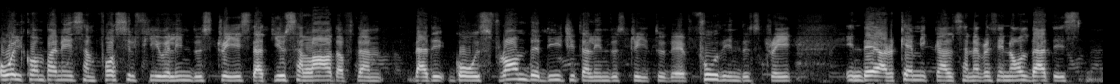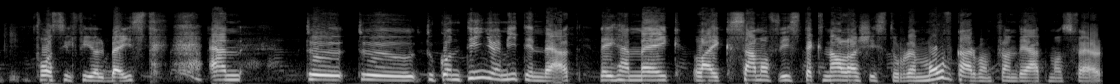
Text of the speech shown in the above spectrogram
oil companies and fossil fuel industries that use a lot of them, that it goes from the digital industry to the food industry, in their chemicals and everything, all that is fossil fuel based. and to, to, to continue emitting that, they have made like some of these technologies to remove carbon from the atmosphere.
